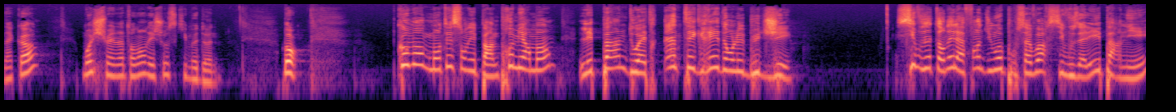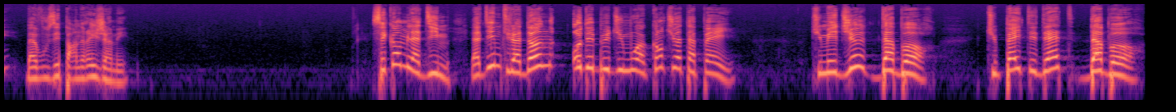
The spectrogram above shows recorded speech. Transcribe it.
D'accord? Moi, je suis un intendant des choses qu'il me donne. Bon, Comment augmenter son épargne? Premièrement, l'épargne doit être intégrée dans le budget. Si vous attendez la fin du mois pour savoir si vous allez épargner, bah vous épargnerez jamais. C'est comme la dîme. La dîme, tu la donnes au début du mois, quand tu as ta paye. Tu mets Dieu d'abord. Tu payes tes dettes d'abord.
